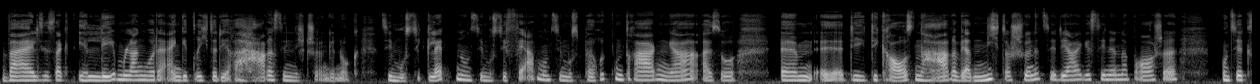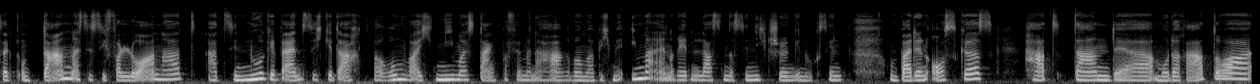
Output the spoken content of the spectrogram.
weil sie sagt, ihr Leben lang wurde eingetrichtert, ihre Haare sind nicht schön genug. Sie muss sie glätten und sie muss sie färben und sie muss Perücken tragen. Ja? Also ähm, äh, die, die krausen Haare werden nicht als Schönheitsideal gesehen in der Branche. Und sie hat gesagt, und dann, als sie sie verloren hat, hat sie nur geweint und sich gedacht, warum war ich niemals dankbar für meine Haare? Warum habe ich mir immer einreden lassen, dass sie nicht schön genug sind? Und bei den Oscars hat dann der Moderator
